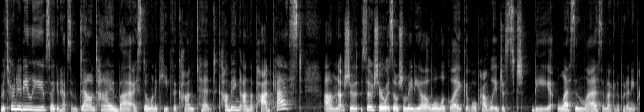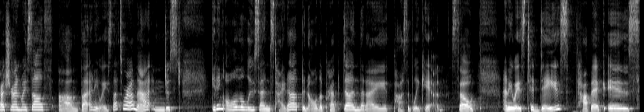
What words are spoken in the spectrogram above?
maternity leave so I can have some downtime, but I still want to keep the content coming on the podcast I'm not sure, so sure what social media will look like. It will probably just be less and less. I'm not going to put any pressure on myself. Um, but, anyways, that's where I'm at and just getting all the loose ends tied up and all the prep done that I possibly can. So, anyways, today's topic is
